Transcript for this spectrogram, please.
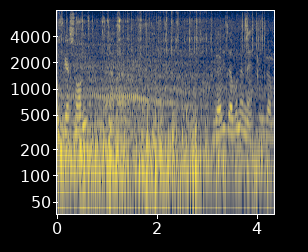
লোকেশ্যন গাড়ী যাবনে নাই? যাব।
